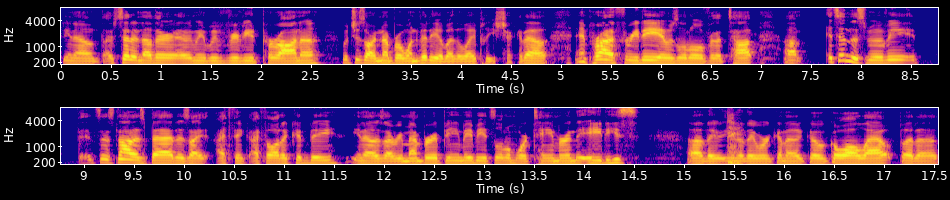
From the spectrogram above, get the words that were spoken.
You know, I've said another. I mean, we've reviewed Piranha, which is our number one video, by the way. Please check it out. And Piranha 3D, it was a little over the top. Um, it's in this movie. It's it's not as bad as I, I think I thought it could be. You know, as I remember it being. Maybe it's a little more tamer in the 80s. Uh, they you know they were gonna go go all out, but uh,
